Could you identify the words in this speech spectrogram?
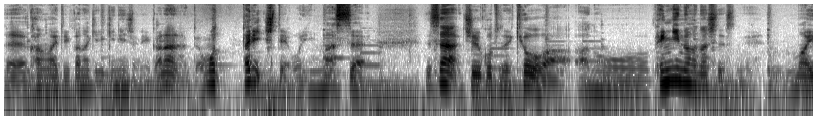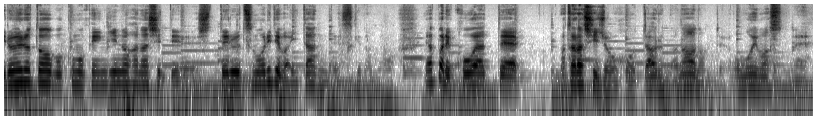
えー、考えていかなきゃいけないんじゃないかななんて思ったりしております。さあ、ちゅうことで今日は、あのー、ペンギンの話ですね。まあいろいろと僕もペンギンの話って知ってるつもりではいたんですけども、やっぱりこうやって新しい情報ってあるんだななんて思いますね。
